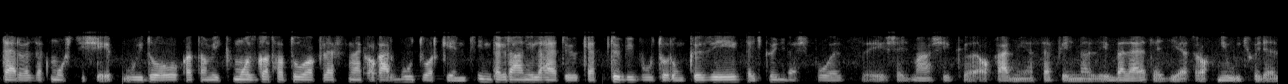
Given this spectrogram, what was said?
tervezek most is épp új dolgokat, amik mozgathatóak lesznek, akár bútorként integrálni lehet őket többi bútorunk közé, egy könyves polc és egy másik akármilyen szekrény mellé be lehet egy ilyet rakni úgy, hogy ez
